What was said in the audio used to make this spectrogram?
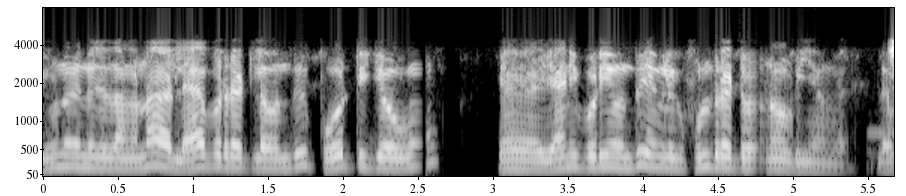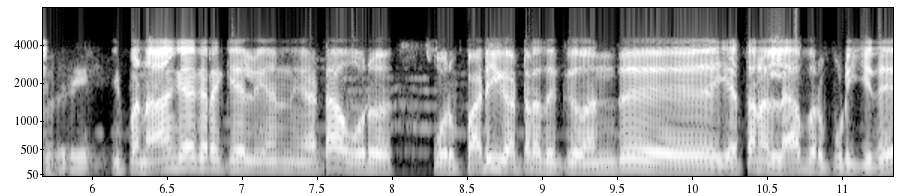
இவனும் என்ன சொல்றாங்கன்னா லேபர் ரேட்டில் வந்து போர்ட்டிக்கோவும் ஏ- ஏணிப்படியும் வந்து எங்களுக்கு ஃபுல் ரேட் வேணும் அப்படிங்காங்க லேபர் சரி இப்ப நான் கேக்குற கேள்வி என்னன்னு கேட்டா ஒரு ஒரு படி கட்டுறதுக்கு வந்து எத்தனை லேபர் பிடிக்குது?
